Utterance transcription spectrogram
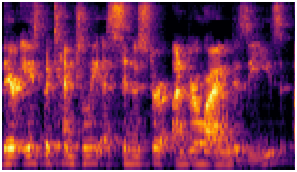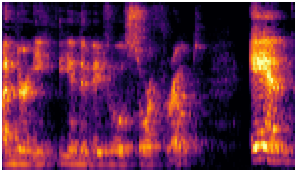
there is potentially a sinister underlying disease underneath the individual's sore throat. And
